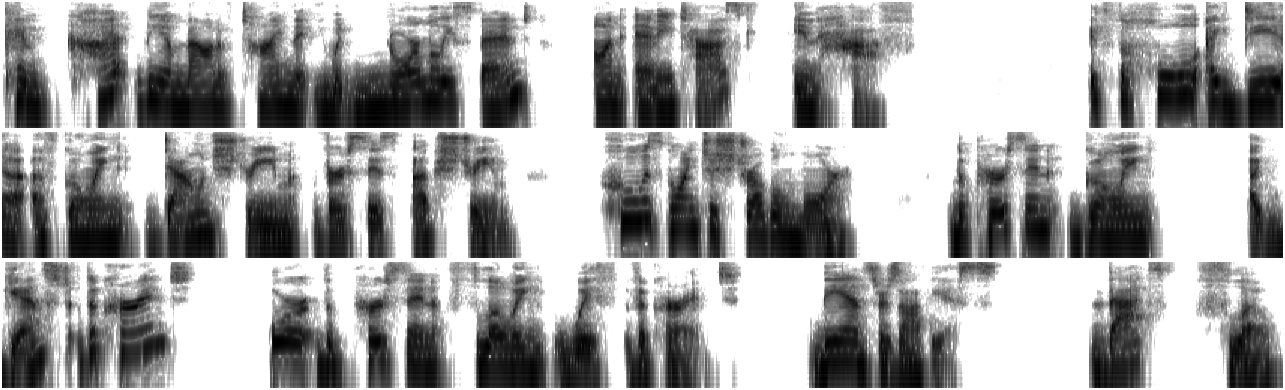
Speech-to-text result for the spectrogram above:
can cut the amount of time that you would normally spend on any task in half. It's the whole idea of going downstream versus upstream. Who is going to struggle more? The person going against the current or the person flowing with the current? The answer is obvious. That's flow.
